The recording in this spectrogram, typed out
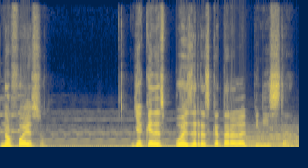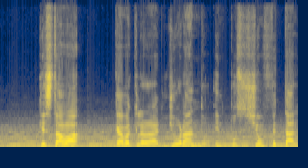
no fue eso. Ya que después de rescatar al alpinista, que estaba, cabe aclarar, llorando en posición fetal,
